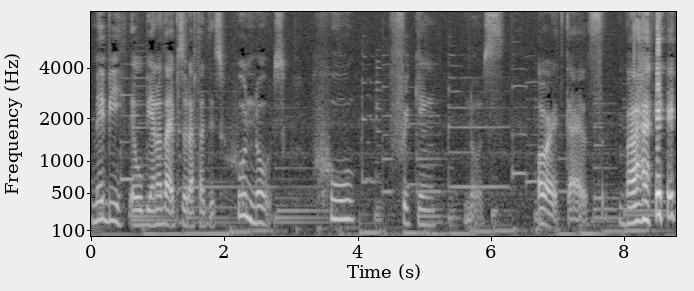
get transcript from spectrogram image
maybe there will be another episode after this. Who knows? Who freaking knows? Alright, guys. Bye.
